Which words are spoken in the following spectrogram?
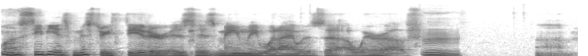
Well, CBS Mystery Theater is is mainly what I was uh, aware of. Mm. Um,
